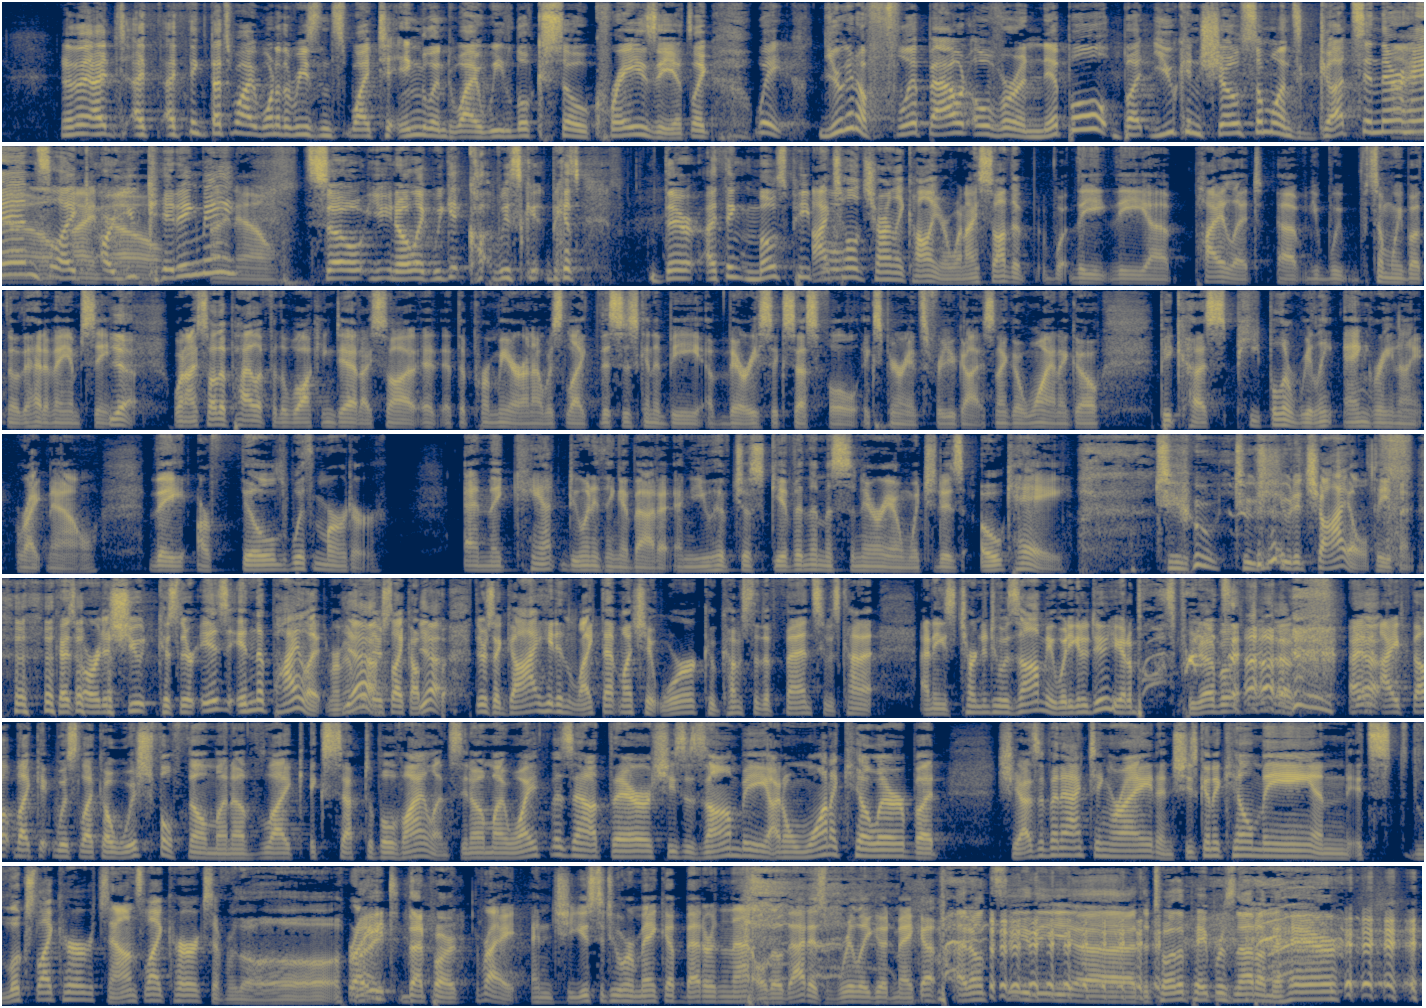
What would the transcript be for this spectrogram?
Know, I, I, I think that's why one of the reasons why to England why we look so crazy. It's like, wait, you're gonna flip out over a nipple, but you can show someone's guts in their I hands. know, like, are you kidding me? I know. So you know, like we get caught we, because there. I think most people. I told Charlie Collier when I saw the the the uh, pilot, uh, we, someone we both know, the head of AMC. Yeah. When I saw the pilot for The Walking Dead, I saw it at, at the premiere, and I was like, "This is going to be a very successful experience for you guys." And I go, "Why?" And I go, "Because people are really angry right now. They are filled with murder." And they can't do anything about it, and you have just given them a scenario in which it is okay to to shoot a child, even because or to shoot because there is in the pilot. Remember, Yeah, there's like a yeah. there's a guy he didn't like that much at work who comes to the fence who's kind of and he's turned into a zombie. What are you gonna do? You gotta blow his You gotta blow his brains out. brains out. And Yeah. I felt like it was like a wish fulfillment of like acceptable violence. You know, my wife is out there. She's a zombie. I don't want to kill her, but. She hasn't been acting right, and she's going to kill me. And it looks like her, it sounds like her, except for the uh, right, that part. right. And she used to do her makeup better than that, although that is really good makeup. I don't see the uh, the toilet paper's not on the hair,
